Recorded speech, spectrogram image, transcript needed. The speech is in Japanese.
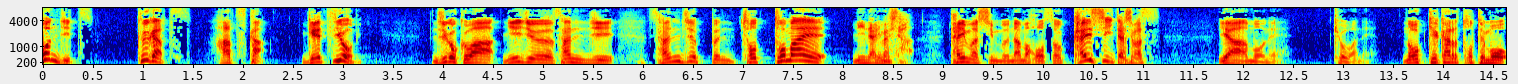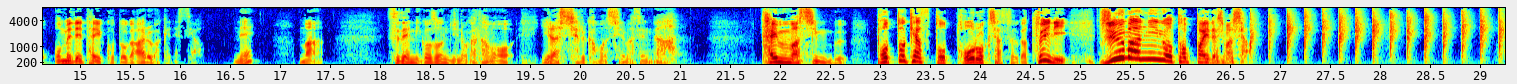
本日、9月20日、月曜日。時刻は23時30分ちょっと前になりました。タイムマシン部生放送開始いたします。いやーもうね、今日はね、のっけからとてもおめでたいことがあるわけですよ。ね？まあ、すでにご存知の方もいらっしゃるかもしれませんが、タイムマシン部、ポッドキャスト登録者数がついに10万人を突破いたしました。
